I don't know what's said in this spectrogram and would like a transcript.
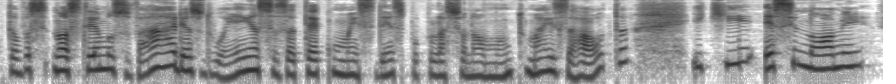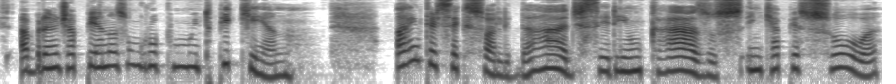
Então, você, nós temos várias doenças, até com uma incidência populacional muito mais alta, e que esse nome abrange apenas um grupo muito pequeno. A intersexualidade seriam casos em que a pessoa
